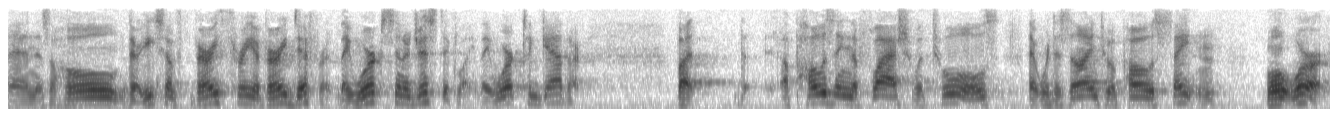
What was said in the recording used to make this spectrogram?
And there's a whole, they're each of very three are very different. They work synergistically, they work together. But the, opposing the flesh with tools that were designed to oppose Satan won't work.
